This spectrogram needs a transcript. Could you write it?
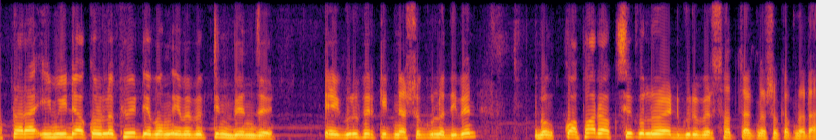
আপনারা ইমিডা করোলোফিট এবং এমাবেকটিন বেনজেট এই গ্রুপের কীটনাশকগুলো দিবেন এবং কপার অক্সিক্লোরাইড গ্রুপের ছত্রাকনাশক আপনারা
